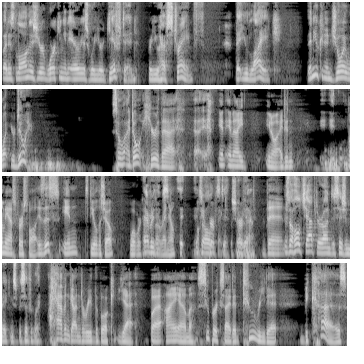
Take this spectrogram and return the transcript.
but as long as you're working in areas where you're gifted, where you have strength that you like, then you can enjoy what you're doing. So I don't hear that, uh, and and I, you know, I didn't. It, let me ask first of all: Is this in Steal the Show? What we're talking about right now? It- it's okay, all perfect. Show, perfect. yeah. Then There's a whole chapter on decision making specifically. I haven't gotten to read the book yet, but I am super excited to read it because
